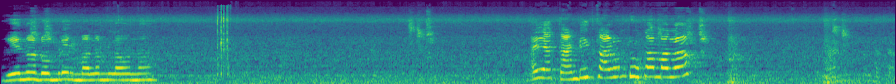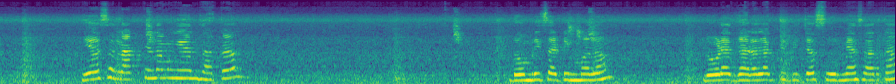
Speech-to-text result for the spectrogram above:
ये ना डोंबडील मलम लाव ना. या कांडीत काढून ठेवू का मला? हे असं लागते ना मग या झाकण? डोंबरीसाठी मलम. डोळ्यात घालायला लागते तिच्या सुरम्यासारखा.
